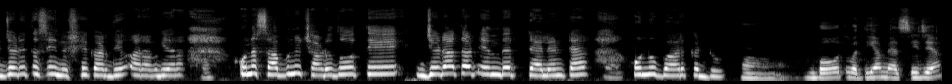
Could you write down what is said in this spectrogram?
ਜਿਹੜੇ ਤੁਸੀਂ ਨਸ਼ੇ ਕਰਦੇ ਹੋ ਆਰਾ ਵਗੈਰਾ। ਉਹਨਾਂ ਸਭ ਨੂੰ ਛੱਡ ਦਿਓ ਤੇ ਜਿਹੜਾ ਤੁਹਾਡੇ ਅੰਦਰ ਟੈਲੈਂਟ ਹੈ ਹਾਂ। ਉਹਨੂੰ ਬਾਹਰ ਕੱਢੋ। ਹਾਂ ਬਹੁਤ ਵਧੀਆ ਮੈਸੇਜ ਆ।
